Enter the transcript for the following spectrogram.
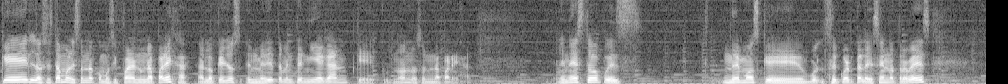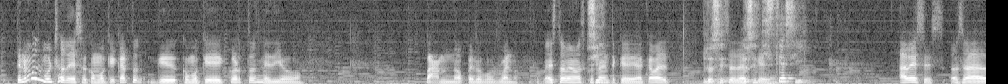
que los está molestando como si fueran una pareja, a lo que ellos inmediatamente niegan que pues no, no son una pareja. En esto pues vemos que se corta la escena otra vez. Tenemos mucho de eso, como que, que como que cortos medio pam, ¿no? Pero pues bueno, esto vemos justamente que acaba de ¿Lo, ¿lo sentiste así? A veces, o sea,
